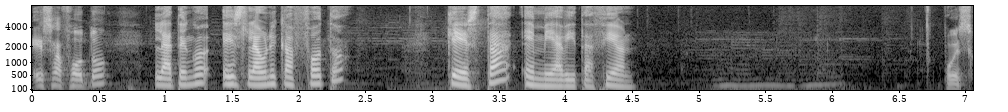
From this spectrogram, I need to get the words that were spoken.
esa foto La tengo, es la única foto que está en mi habitación. Pues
